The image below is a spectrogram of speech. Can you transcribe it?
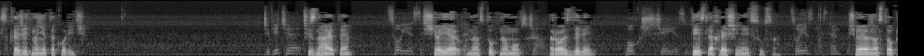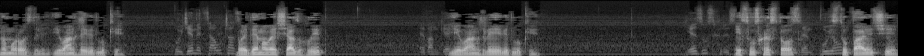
скажіть мені таку річ. Чи знаєте, що є в наступному розділі після хрещення Ісуса. Що є в наступному розділі Євангелії від Луки. Бо йдемо весь час вглиб. Євангелії від Луки. Ісус Христос, вступаючи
